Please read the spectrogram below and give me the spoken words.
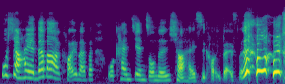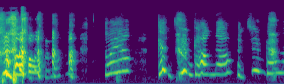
我小孩也没有办法考一百分。我看建中的小孩子考一百分，对呀，更健康啊，很健康啊。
